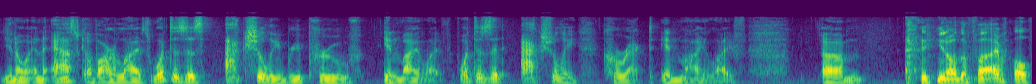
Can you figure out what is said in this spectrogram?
you know and ask of our lives what does this actually reprove in my life what does it actually correct in my life um, you know, the Bible,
